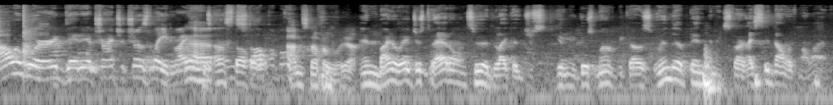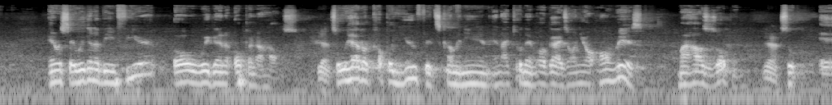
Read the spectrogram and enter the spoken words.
our word that they're trying to translate, right? Yeah, It's unstoppable. Unstoppable, yeah. And by the way, just to add on to it, like it just give me goosebumps because when the pandemic started, I sit down with my wife and we say we're gonna be in fear or we're gonna open our house. Yeah. So we have a couple youth that's coming in, and I told them, "Oh, guys, on your own risk, my house is open." Yeah. So eh,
